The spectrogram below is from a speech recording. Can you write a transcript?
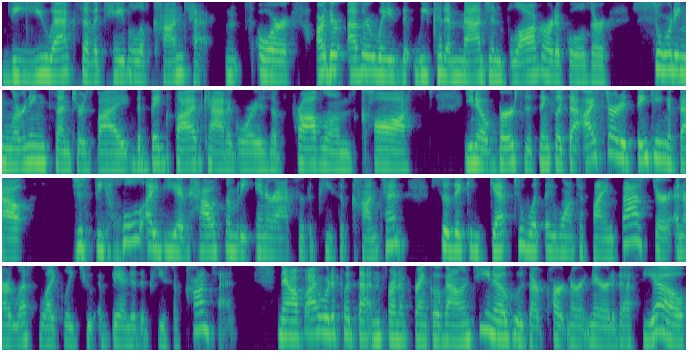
the UX of a table of contents? Or are there other ways that we could imagine blog articles or sorting learning centers by the big five categories of problems, cost, you know, versus things like that? I started thinking about just the whole idea of how somebody interacts with a piece of content so they can get to what they want to find faster and are less likely to abandon a piece of content. Now, if I were to put that in front of Franco Valentino, who's our partner at Narrative SEO,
